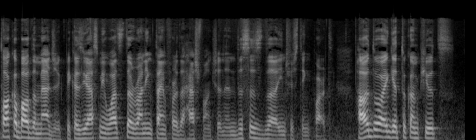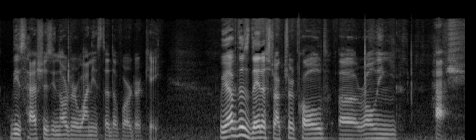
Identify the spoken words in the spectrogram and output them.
talk about the magic because you asked me what's the running time for the hash function, and this is the interesting part. How do I get to compute these hashes in order 1 instead of order k? We have this data structure called rolling hash.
